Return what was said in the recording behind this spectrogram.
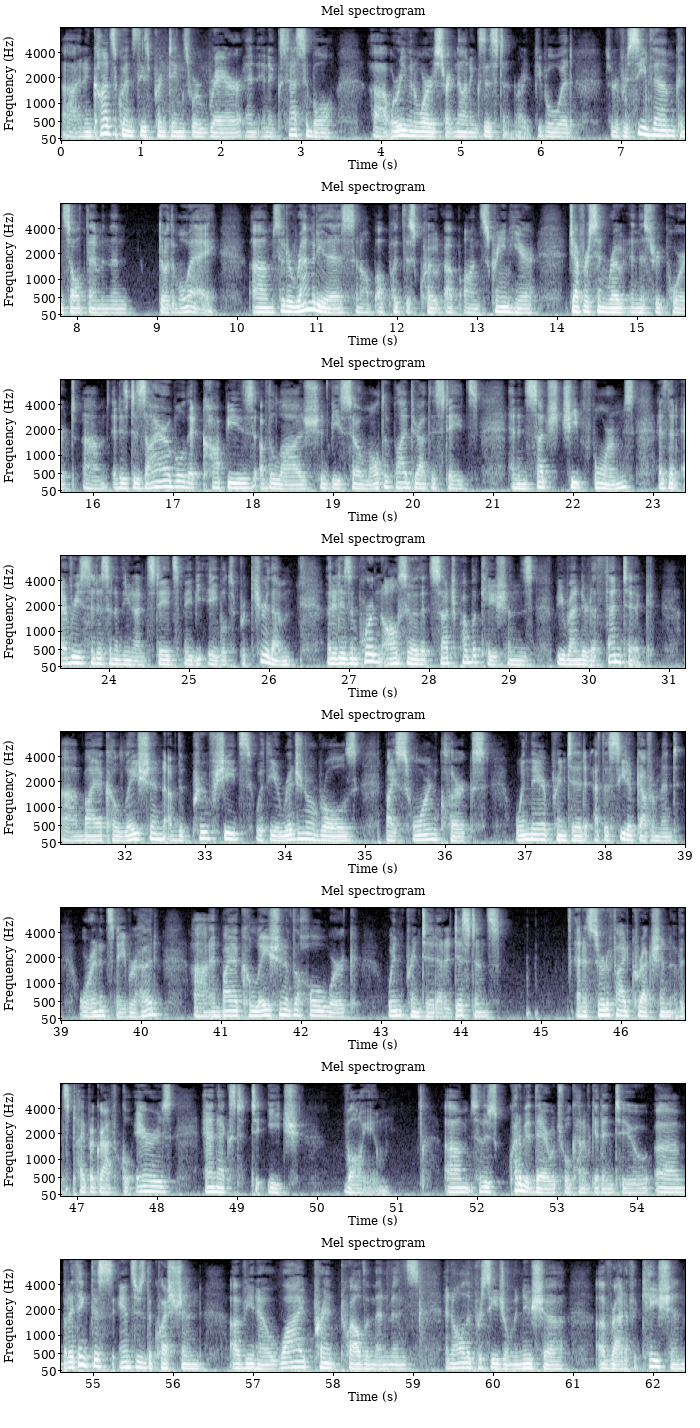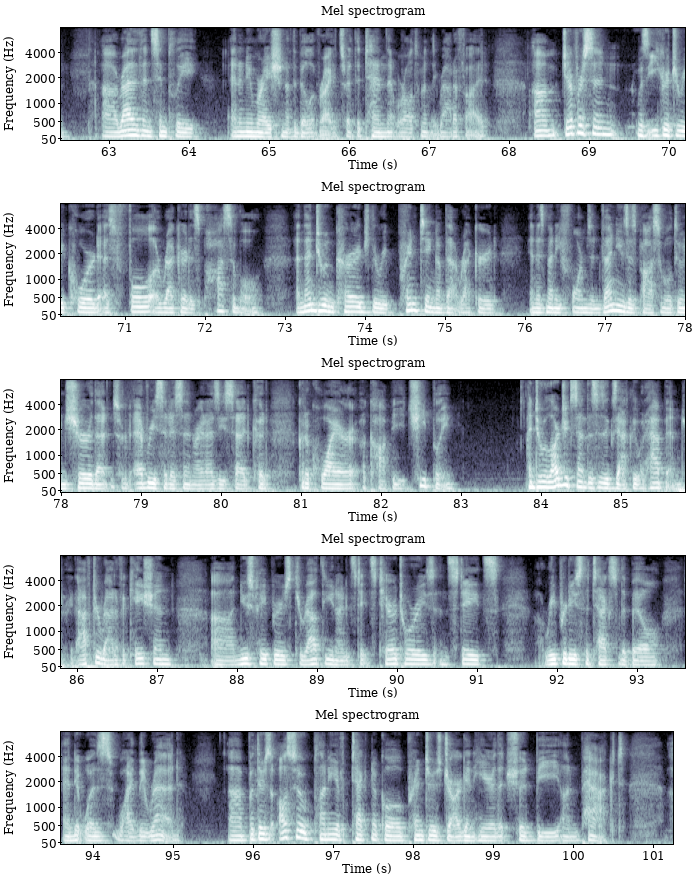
uh, and in consequence, these printings were rare and inaccessible, uh, or even worse, right, non-existent. Right, people would sort of receive them, consult them, and then throw them away. Um, so to remedy this, and I'll, I'll put this quote up on screen here, Jefferson wrote in this report um, It is desirable that copies of the laws should be so multiplied throughout the states and in such cheap forms as that every citizen of the United States may be able to procure them. That it is important also that such publications be rendered authentic uh, by a collation of the proof sheets with the original rolls by sworn clerks when they are printed at the seat of government or in its neighborhood, uh, and by a collation of the whole work when printed at a distance, and a certified correction of its typographical errors annexed to each volume. Um, so there's quite a bit there, which we'll kind of get into. Um, but I think this answers the question of, you know, why print 12 amendments and all the procedural minutiae of ratification uh, rather than simply an enumeration of the Bill of Rights, right? The 10 that were ultimately ratified. Um, Jefferson was eager to record as full a record as possible and then to encourage the reprinting of that record in as many forms and venues as possible to ensure that sort of every citizen, right, as he said, could could acquire a copy cheaply. And to a large extent, this is exactly what happened. Right? After ratification, uh, newspapers throughout the United States territories and states uh, reproduced the text of the bill, and it was widely read. Uh, but there's also plenty of technical printer's jargon here that should be unpacked.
